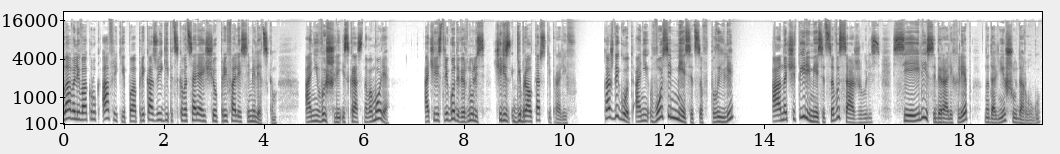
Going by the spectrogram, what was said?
плавали вокруг Африки по приказу египетского царя еще при Фалесе Милецком. Они вышли из Красного моря, а через три года вернулись через Гибралтарский пролив. Каждый год они восемь месяцев плыли, а на четыре месяца высаживались, сеяли и собирали хлеб на дальнейшую дорогу.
